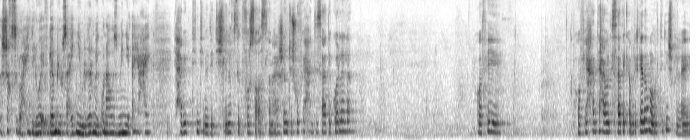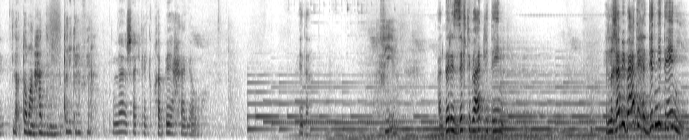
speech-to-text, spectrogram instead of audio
ده الشخص الوحيد اللي واقف جنبي وساعدني من غير ما يكون عاوز مني أي حاجة. يا حبيبتي انت ما اديتيش لنفسك فرصة أصلا علشان تشوفي حد يساعدك ولا لأ؟ هو في إيه؟ هو في حد حاول يساعدك قبل كده وما قلتليش ولا إيه؟ لا طبعا حد مين بطلي كلام فارغ. لا شكلك مخبية حاجة و... إيه ده؟ في إيه؟ عالباري الزفت بعت لي تاني. الغبي بعت يهددني تاني.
